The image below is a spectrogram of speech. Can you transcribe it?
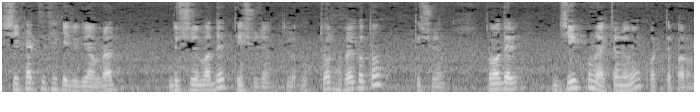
শিক্ষার্থী থেকে যদি আমরা দুশো জন বাদে তিনশো জন। তাহলে উত্তর হবে কত? তিনশো জন। তোমাদের যে কোনো একটা নিয়মে করতে পারো।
